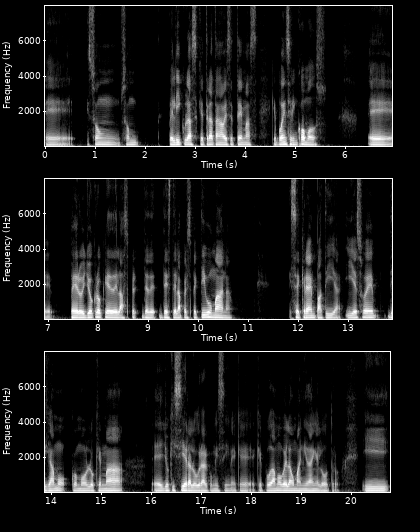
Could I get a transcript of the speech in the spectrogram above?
Eh, son, son películas que tratan a veces temas que pueden ser incómodos, eh, pero yo creo que desde la perspectiva humana se crea empatía y eso es, digamos, como lo que más eh, yo quisiera lograr con mi cine, que, que podamos ver la humanidad en el otro y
